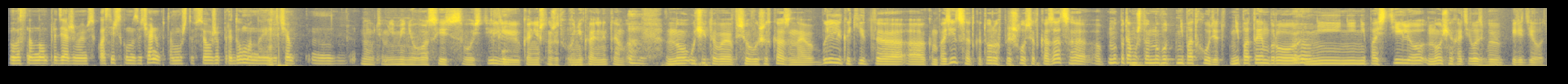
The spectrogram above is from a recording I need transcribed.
мы в основном придерживаемся классическому звучанию, потому что все уже придумано, и зачем... Ну, тем не менее, у вас есть свой стиль и, конечно же, твой уникальный тембр. Но, учитывая все вышесказанное, были ли какие-то а, композиции, от которых пришлось отказаться, ну, потому что, ну, вот не подходит ни по тембру, угу. ни, ни, ни по стилю, но очень хотелось бы переделать,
